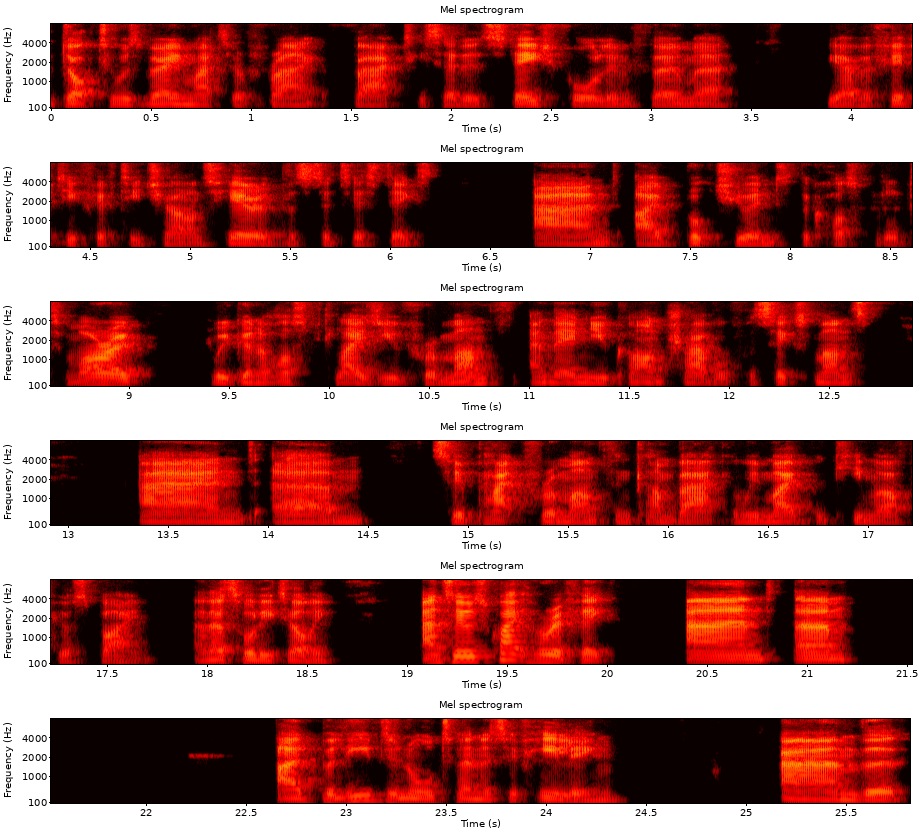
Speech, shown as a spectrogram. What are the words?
The doctor was very matter of fact. He said it's stage four lymphoma. You have a 50 50 chance. Here are the statistics. And I've booked you into the hospital tomorrow. We're going to hospitalize you for a month, and then you can't travel for six months. And um, so pack for a month and come back, and we might put chemo up your spine. And that's what he told me. And so it was quite horrific. And um, I believed in alternative healing and that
